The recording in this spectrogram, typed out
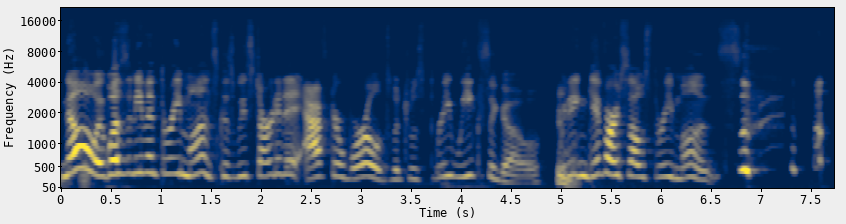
no, it wasn't even three months because we started it after Worlds, which was three weeks ago. We didn't give ourselves three months.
